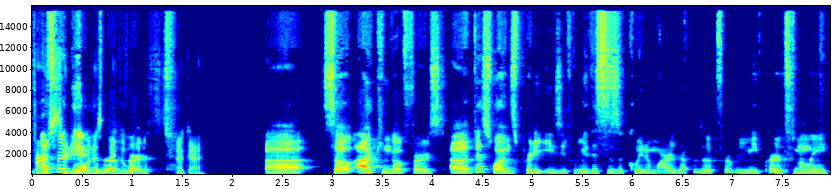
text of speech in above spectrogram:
first, or do you want to episode who won? Okay. Uh, so I can go first. Uh, this one's pretty easy for me. This is a Queen of Mars episode for me personally.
